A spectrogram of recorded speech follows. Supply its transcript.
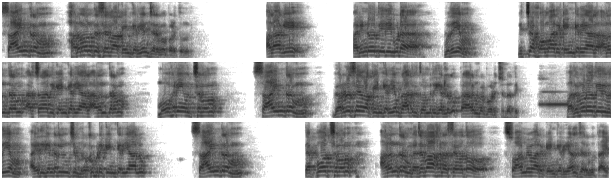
సాయంత్రం హనుమంత సేవా కైంకర్యం జరపబడుతుంది. అలాగే పన్నెండవ తేదీ కూడా ఉదయం నిత్య హోమాది కైంకర్యాల అనంతరం అర్చనాది కైంకర్యాల అనంతరం మోహిని ఉత్సవం సాయంత్రం గరుడ సేవ కైంకర్యం రాత్రి తొమ్మిది గంటలకు ప్రారంభపడుచున్నది. పదమూడవ తేదీ ఉదయం ఐదు గంటల నుంచి మృకుబడి కైంకర్యాలు సాయంత్రం తెప్పోత్సవం అనంతరం గజవాహన సేవతో స్వామివారి కైంకర్యాలు జరుగుతాయి.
